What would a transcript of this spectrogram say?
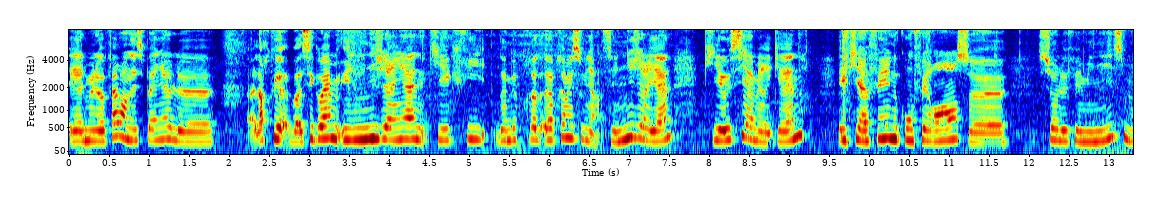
Et elle me l'a offert en espagnol. alors que bah, c'est quand même une Nigériane qui écrit, d'après mes souvenirs, c'est une Nigériane qui est aussi américaine et qui a fait une conférence euh, sur le féminisme.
